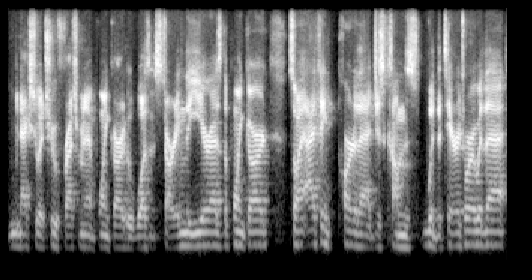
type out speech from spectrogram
next to a true freshman at point guard who wasn't starting the year as the point guard. So I, I think part of that just comes with the territory with that.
